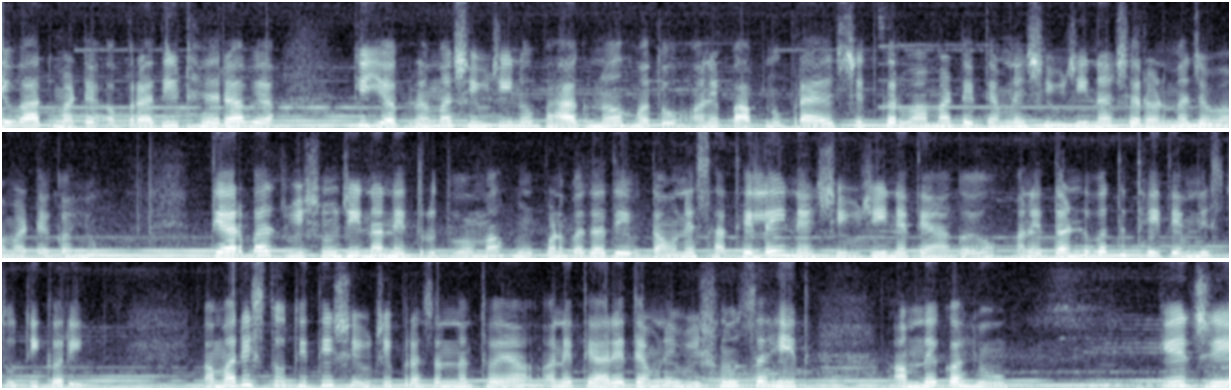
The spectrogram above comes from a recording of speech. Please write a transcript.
એ વાત માટે અપરાધી ઠહેરાવ્યા કે યજ્ઞમાં શિવજીનો ભાગ ન હતો અને પાપનું પ્રાયશ્ચિત કરવા માટે તેમણે શિવજીના શરણમાં જવા માટે કહ્યું. ત્યારબાદ વિષ્ણુજીના નેતૃત્વમાં હું પણ બધા દેવતાઓને સાથે લઈને શિવજીને ત્યાં ગયો અને દંડવત થઈ તેમની સ્તુતિ કરી. અમારી સ્તુતિથી શિવજી પ્રસન્ન થયા અને ત્યારે તેમણે વિષ્ણુ સહિત અમને કહ્યું કે જે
